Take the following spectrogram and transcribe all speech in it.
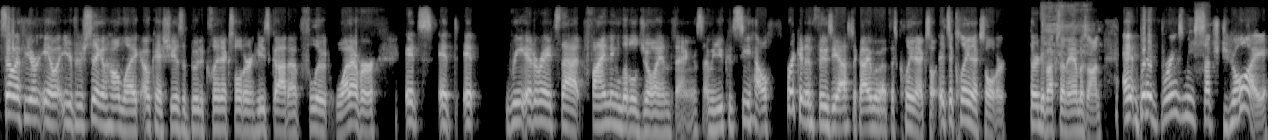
So if you're, you know, if you're sitting at home like, okay, she has a Buddha Kleenex holder and he's got a flute, whatever, it's it it reiterates that finding little joy in things. I mean, you could see how freaking enthusiastic I am about this Kleenex. It's a Kleenex holder, 30 bucks on Amazon. And but it brings me such joy.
